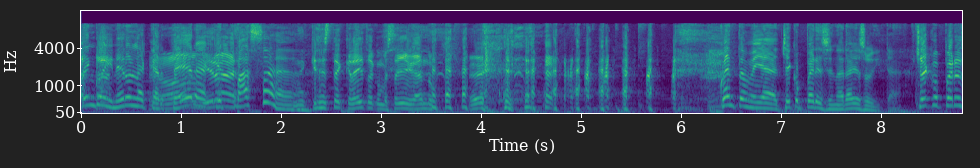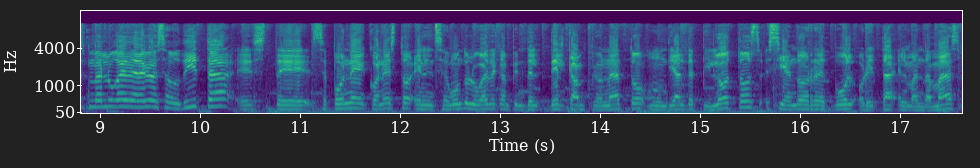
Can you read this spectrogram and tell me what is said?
tengo dinero en la cartera. No, mira. ¿Qué pasa? ¿Qué es este crédito que me está llegando? Cuéntame ya, Checo Pérez en Arabia Saudita. Checo Pérez, primer lugar en Arabia Saudita, este, se pone con esto en el segundo lugar del, del- del campeonato mundial de pilotos, siendo Red Bull ahorita el mandamás.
